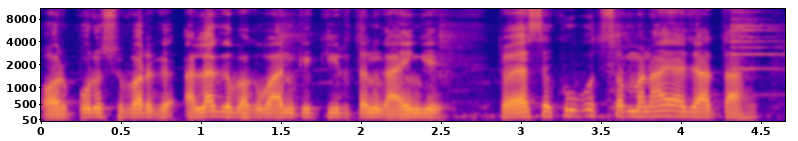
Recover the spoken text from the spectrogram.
और पुरुष वर्ग अलग भगवान के कीर्तन गाएँगे। तो ऐसे खूब उत्सव मनाया जाता है।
